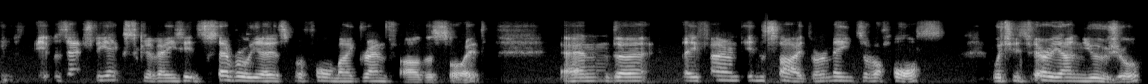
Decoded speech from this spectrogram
it was actually excavated several years before my grandfather saw it, and uh, they found inside the remains of a horse, which is very unusual,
